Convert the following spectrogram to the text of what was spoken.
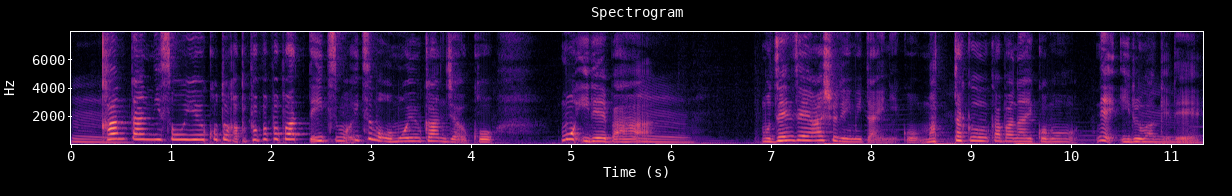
うん。簡単にそういうことがパパパパパっていつもいつも思い浮かんじゃう子もいれば、うんもう全然アシュリーみたいにこう全く浮かばない子もねいるわけで、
